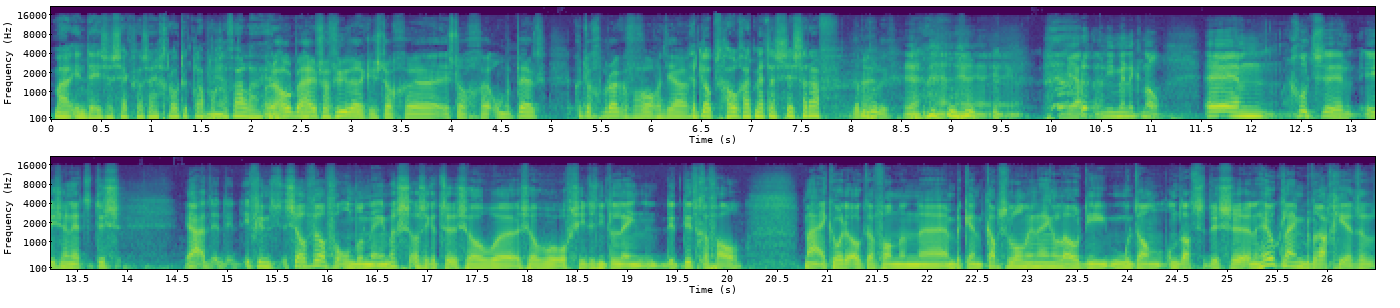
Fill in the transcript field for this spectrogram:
Maar in deze sector zijn grote klappen Ja. gevallen. Maar de houdbaarheid van vuurwerk is toch, eh, is toch eh, onbeperkt. Je kunt toch gebruiken voor volgend jaar? het loopt hooguit met een sisser af. Dat bedoel ik. Ja, ja, ja, ja, ja. ja, niet met een knal. Ehm, goed, eh Jeannette. Dus ja, ik vind het zelf wel voor ondernemers, als ik het zo, eh, zo hoor of zie. Dus niet alleen dit, dit geval. Maar ik hoorde ook daarvan een, eh, een bekend kapsalon in Hengelo. Die moet dan, omdat ze dus eh, een heel klein bedragje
